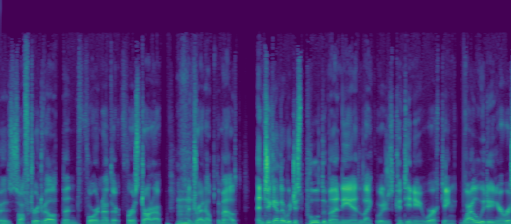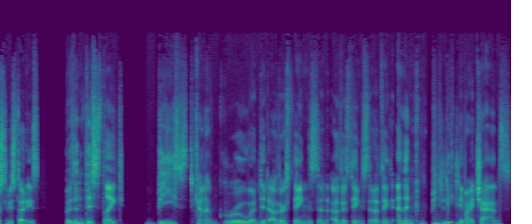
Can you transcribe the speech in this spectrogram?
uh, software development for another for a startup Mhm. and try to help them out. And together we just pooled the money and like we're just continuing working while we do university studies. But then this like beast kind of grew and did other things and other things and other things, and then completely by chance,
